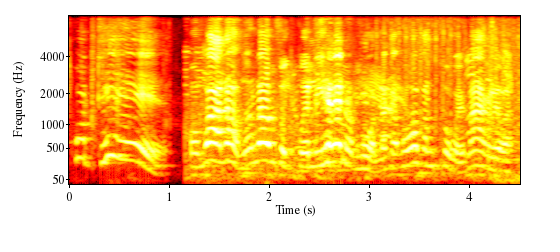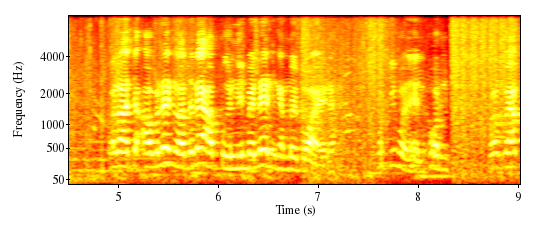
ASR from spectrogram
โคตรเท่ผมว่านะผมต้องเริ่มฝึกปืนนี้ให้เล่นโหดๆแล้วครับเพราะว่ามันสวยมากเลยว่ะเวลาจะเอาไปเล่นเราจะได้เอาปืนนี้ไปเล่นกันบ่อยๆนะเมื่อกี้เหมือนเห็นคนแวบ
